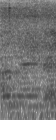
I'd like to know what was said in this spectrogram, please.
Amen.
